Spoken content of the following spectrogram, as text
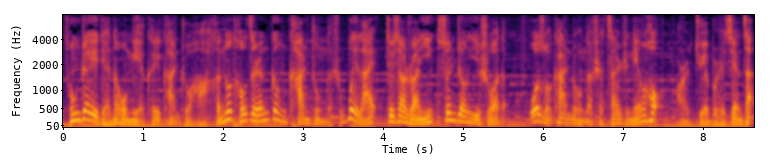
从这一点呢，我们也可以看出哈，很多投资人更看重的是未来。就像软银孙正义说的：“我所看重的是三十年后，而绝不是现在。”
